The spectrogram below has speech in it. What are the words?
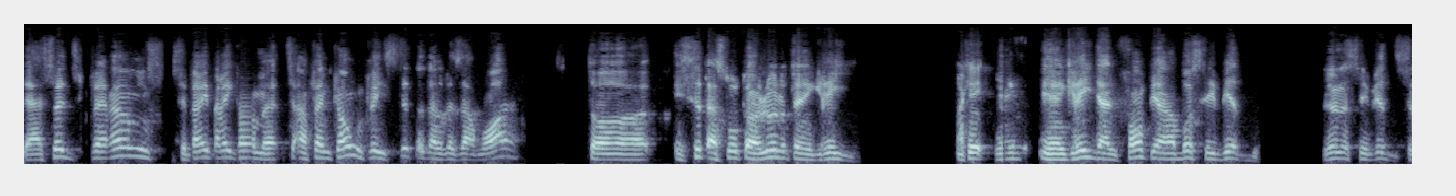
La seule différence, c'est pareil, pareil comme, en fin de compte, là, ici, là, dans le réservoir, t'as, ici, à ce hauteur-là, -là, tu as un grille. OK. Il y, a, un grille dans le fond, puis en bas, c'est vide. Là, là, c'est vide ici.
